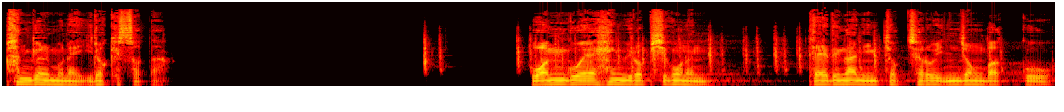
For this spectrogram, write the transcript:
판결문에 이렇게 썼다. 원고의 행위로 피고는 대등한 인격체로 인정받고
